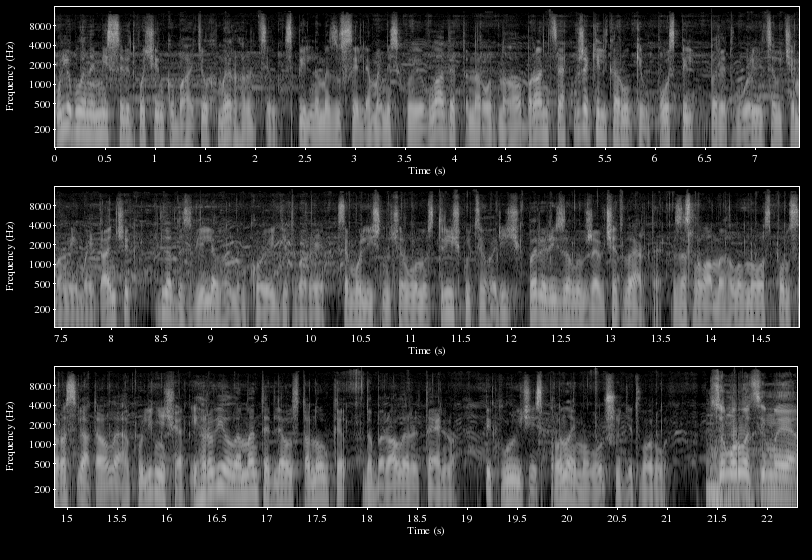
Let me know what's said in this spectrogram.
Улюблене місце відпочинку багатьох миргородців спільними зусиллями міської влади та народного обранця вже кілька років поспіль перетворюється у чималий майданчик для дозвілля гомінкої дітвори. Символічну червону стрічку цьогоріч перерізали вже в четверте. За словами головного спонсора свята Олега Кулініча, ігрові елементи для установки добирали ретельно, піклуючись про наймолодшу дітвору. В цьому році ми е,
